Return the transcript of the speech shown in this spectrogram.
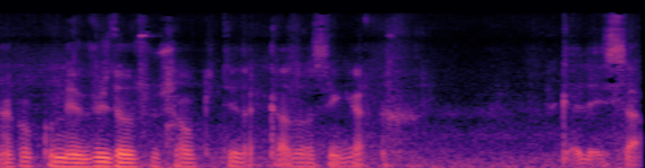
Няколко ми е виждал слушалките да казва сега. Къде са?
